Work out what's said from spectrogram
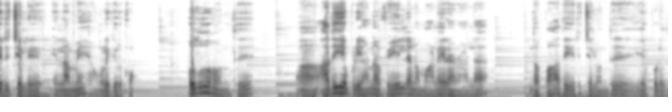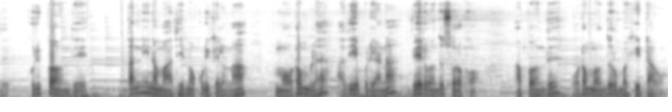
எரிச்சல் எல்லாமே அவங்களுக்கு இருக்கும். பொதுவாக வந்து அதிகப்படியான வெயிலில் நம்ம அலையிறனால இந்த பாதை எரிச்சல் வந்து ஏற்படுது. குறிப்பாக வந்து தண்ணி நம்ம அதிகமாக குடிக்கலைன்னா நம்ம உடம்புல அதிகப்படியான வேர் வந்து சுரக்கும். அப்போ வந்து உடம்புல வந்து ரொம்ப ஹீட் ஆகும்.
